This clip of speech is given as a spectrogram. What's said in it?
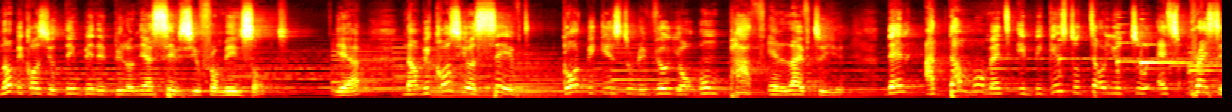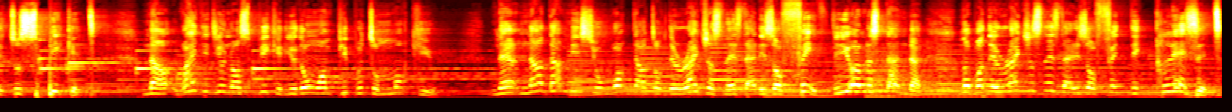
not because you think being a billionaire saves you from insult. Yeah? Now, because you're saved, God begins to reveal your own path in life to you then at that moment it begins to tell you to express it, to speak it. Now, why did you not speak it? You don't want people to mock you. Now, now that means you walked out of the righteousness that is of faith. Do you understand that? No, but the righteousness that is of faith declares it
